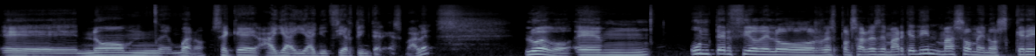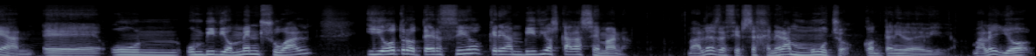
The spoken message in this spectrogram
Eh, no, mm, bueno, sé que ahí, ahí hay un cierto interés, ¿vale? Luego, em, un tercio de los responsables de marketing más o menos crean eh, un, un vídeo mensual y otro tercio crean vídeos cada semana, ¿vale? Es decir, se genera mucho contenido de vídeo, ¿vale? Yo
